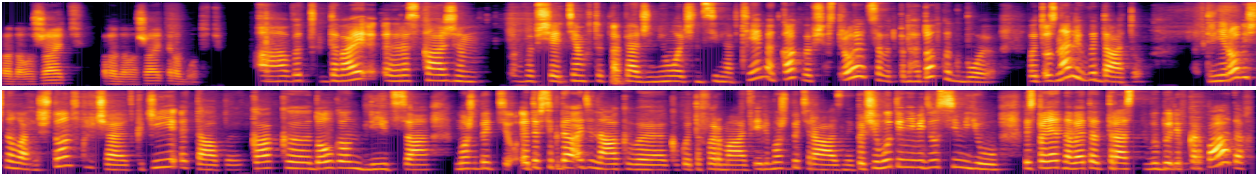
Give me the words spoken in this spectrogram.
продолжать, продолжать работать. А вот давай э, расскажем вообще тем, кто, опять же, не очень сильно в теме, как вообще строится вот подготовка к бою. Вот узнали вы дату, Тренировочный лагерь, что он включает, какие этапы, как э, долго он длится, может быть, это всегда одинаковый какой-то формат или может быть разный, почему ты не видел семью. То есть, понятно, в этот раз вы были в Карпатах,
